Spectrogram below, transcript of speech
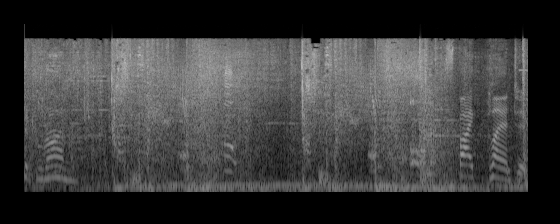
Should run. Spike planted.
